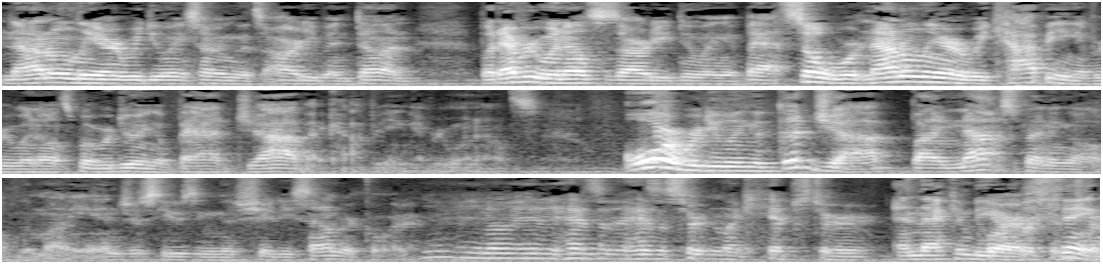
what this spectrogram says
not only are we doing something that's already been done, but everyone else is already doing it bad. So we're not only are we copying everyone else, but we're doing a bad job at copying everyone or we're doing a good job by not spending all of the money and just using the shitty sound recorder. You know, it has it has a certain like hipster. And that can be our Corporate thing,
